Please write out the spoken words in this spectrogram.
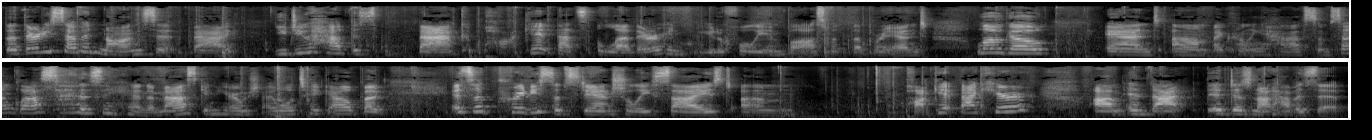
The 37 non-zip bag, you do have this back pocket that's leather and beautifully embossed with the brand logo. And um, I currently have some sunglasses and a mask in here, which I will take out, but it's a pretty substantially sized um, pocket back here um, and that it does not have a zip.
